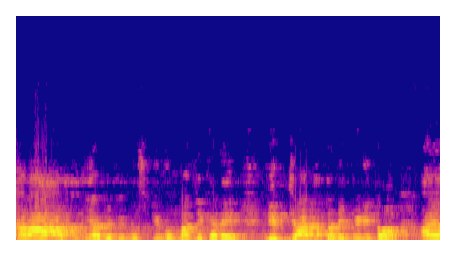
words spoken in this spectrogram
সারা দুনিয়া ব্যাপী মুসলিম উম্মা যেখানে নির্যাতিত, নিপীড়িত, আয়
